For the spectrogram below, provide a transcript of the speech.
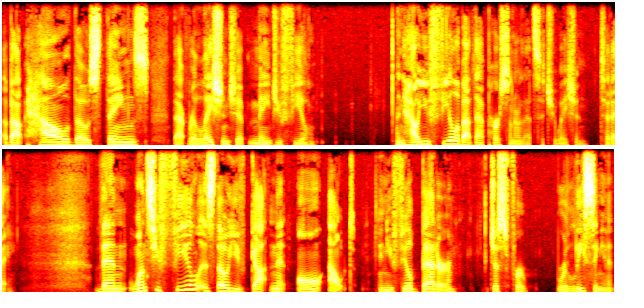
about how those things, that relationship made you feel, and how you feel about that person or that situation today. Then, once you feel as though you've gotten it all out and you feel better just for releasing it,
